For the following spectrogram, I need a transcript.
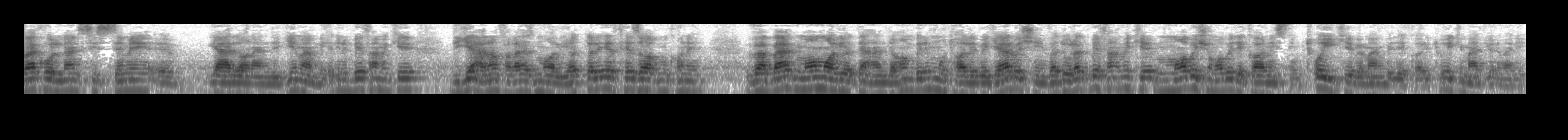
و کلا سیستم گردانندگی مملکت اینو بفهمه که دیگه الان فقط از مالیات داره ارتزاق می‌کنه و بعد ما مالیات دهنده هم بریم مطالبه گر بشیم و دولت بفهمه که ما به شما بدهکار نیستیم. تویی که به من بدهکاری تویی که مدیون منی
